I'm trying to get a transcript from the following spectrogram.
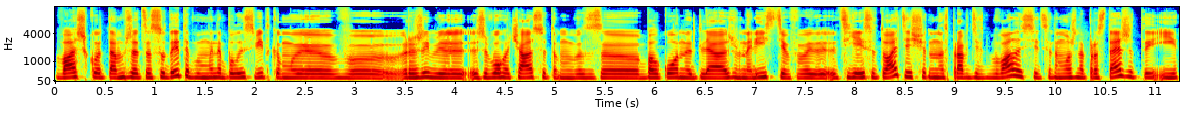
важко там вже це судити, бо ми не були свідками в режимі живого часу, там з балкони для журналістів е, цієї ситуації, що насправді відбувалося, і це не можна простежити. І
